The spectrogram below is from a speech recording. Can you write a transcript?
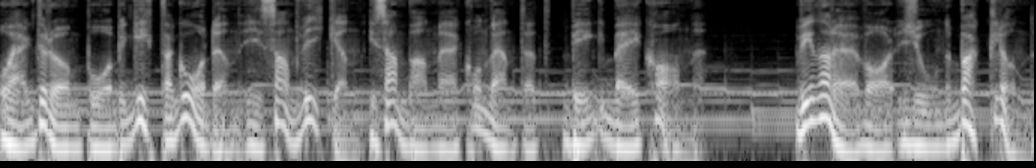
och ägde rum på Birgittagården i Sandviken i samband med konventet Big Bay Con. Vinnare var Jon Backlund.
